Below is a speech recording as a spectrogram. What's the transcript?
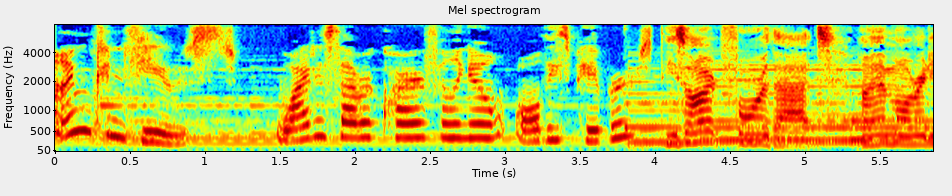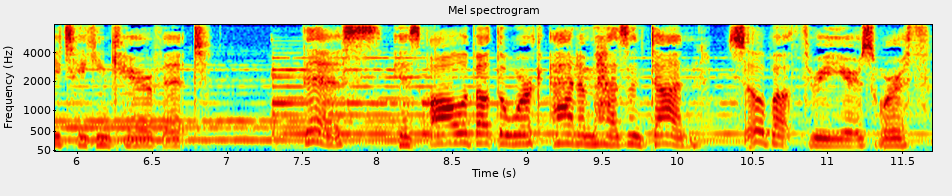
I'm confused. Why does that require filling out all these papers? These aren't for that. I am already taking care of it. This is all about the work Adam hasn't done, so about three years worth.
